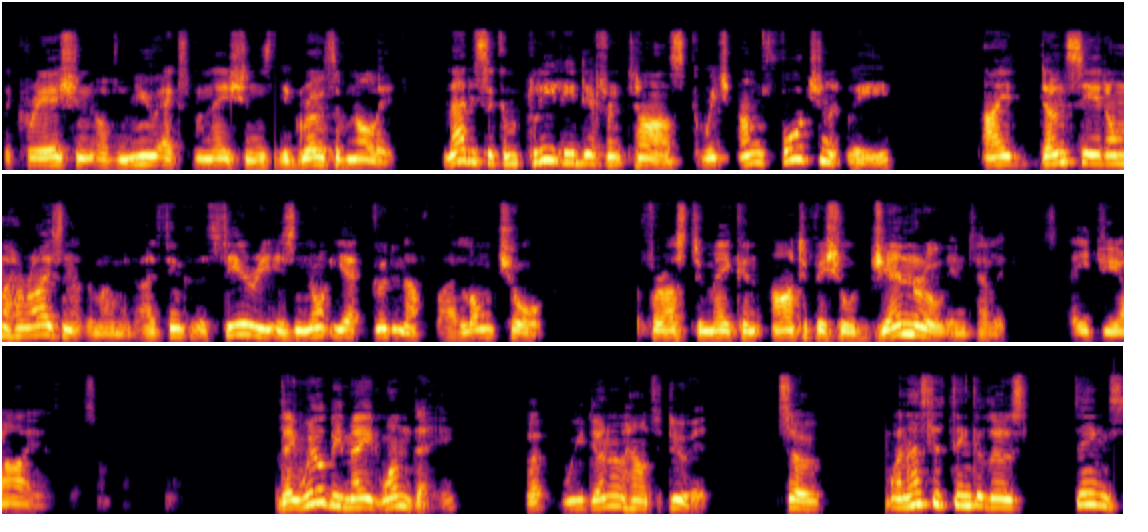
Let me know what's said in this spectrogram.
the creation of new explanations, the growth of knowledge. That is a completely different task, which unfortunately I don't see it on the horizon at the moment. I think the theory is not yet good enough by a long chalk for us to make an artificial general intelligence, AGI as they're sometimes called. They will be made one day, but we don't know how to do it. So one has to think of those things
